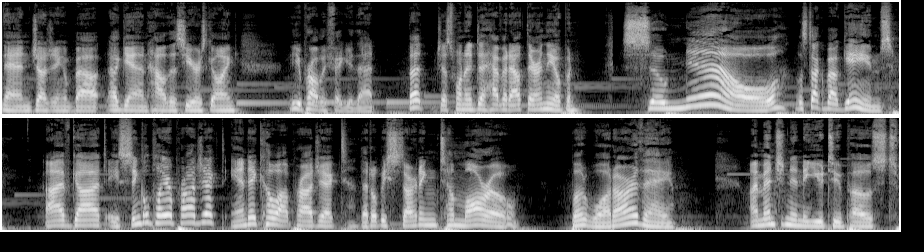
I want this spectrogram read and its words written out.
and judging about, again, how this year is going, you probably figured that. But just wanted to have it out there in the open. So now, let's talk about games. I've got a single player project and a co op project that'll be starting tomorrow. But what are they? I mentioned in a YouTube post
